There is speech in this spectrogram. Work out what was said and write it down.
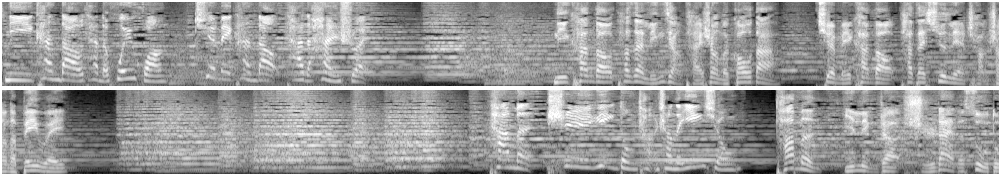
你看到他的辉煌，却没看到他的汗水。你看到他在领奖台上的高大，却没看到他在训练场上的卑微。他们是运动场上的英雄，他们引领着时代的速度。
